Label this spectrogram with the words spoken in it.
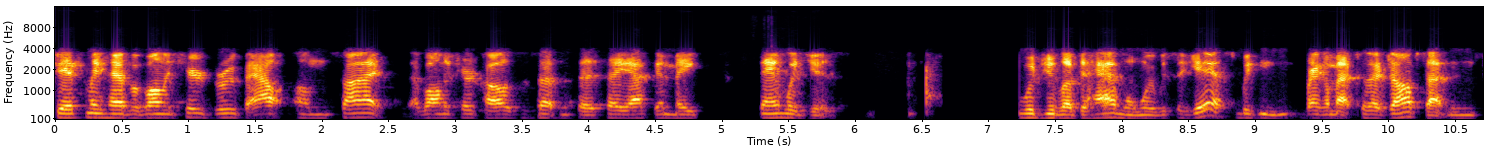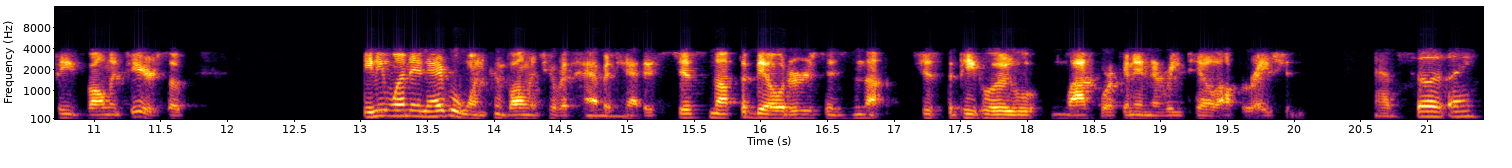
Jeff may have a volunteer group out on site. A volunteer calls us up and says, "Hey, I can make sandwiches. Would you love to have one?" We would say, "Yes, we can bring them out to their job site and feed volunteers." So anyone and everyone can volunteer with Habitat. It's just not the builders. It's not just the people who like working in a retail operation. Absolutely.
